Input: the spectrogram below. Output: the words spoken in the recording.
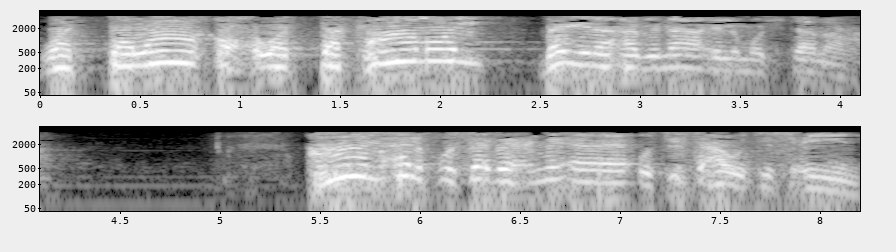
والتلاقح والتكامل بين أبناء المجتمع. عام 1799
